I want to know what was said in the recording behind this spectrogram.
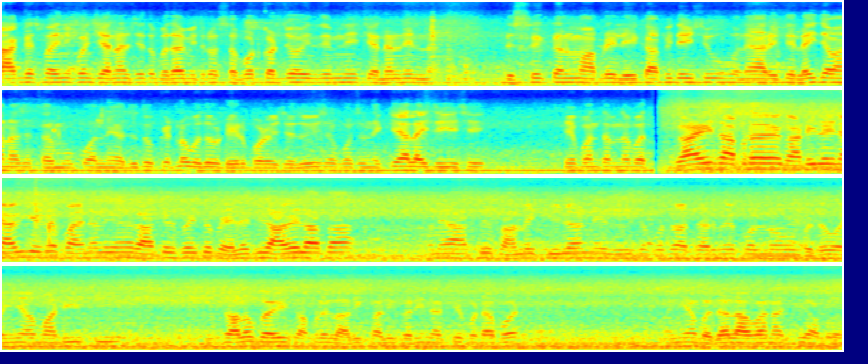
રાકેશભાઈની પણ ચેનલ છે તો બધા મિત્રો સપોર્ટ કરજો. તેમની ચેનલની ડિસ્ક્રિપ્શનમાં આપણે લિંક આપી દઈશું અને આ રીતે લઈ જવાના છે થર્મોકોલને હજુ તો કેટલો બધો ઢેર પડ્યો છે જોઈ શકો છો ને ક્યાં લઈ જઈએ છીએ તે પણ તમને બતા ગાઈસ આપણે ગાડી લઈને આવી ગયા છે ફાઇનલી રાકેશભાઈ તો પહેલેથી જ આવેલા હતા. અને આ છે સામે કિલર ને બધા થર્મેપલનો બધો અહીંયા માંડીએ છીએ. તો ચાલો ગાઈસ આપણે લારી ખાલી કરી નાખીએ ફટાફટ. અહીંયા બધા લાવવાના છે આપણે.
